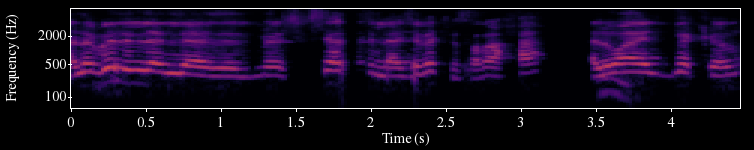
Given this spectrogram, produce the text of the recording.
أنا أقول ال- ال- ال- من الشخصيات اللي عجبتني صراحة ال Wild Knuckles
